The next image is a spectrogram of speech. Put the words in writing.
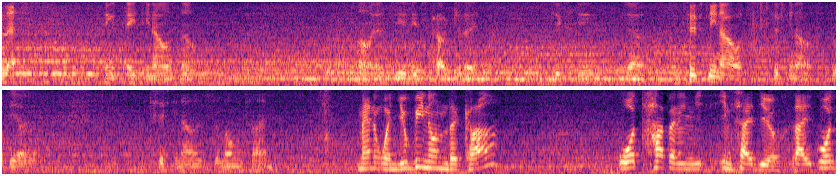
less. I think it's 18 hours now. But, no, it's easy to calculate. 16, yeah. In 15 hours, 15 hours, it'll be over. 15 hours is a long time. Man, when you've been on the car, what happened inside you? Like, what?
